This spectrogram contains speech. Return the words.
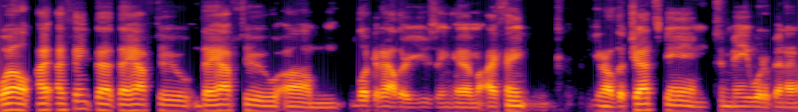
Well, I, I, think that they have to they have to um, look at how they're using him. I think you know the Jets game to me would have been a,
